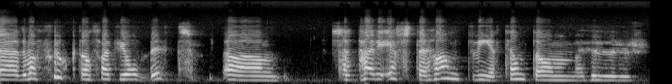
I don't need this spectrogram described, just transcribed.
Eh, Det var fruktansvärt jobbigt. Um, Så här i efterhand vet jag inte om hur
